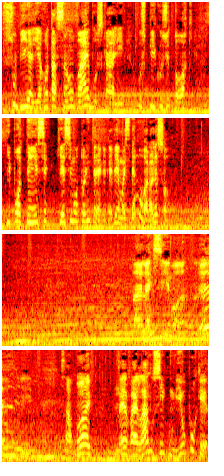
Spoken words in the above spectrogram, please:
subir ali a rotação, vai buscar ali os picos de torque e potência que esse motor entrega. Quer ver? Mas demora, olha só. Vai lá em cima, ó. Sacou? Né? Vai lá no 5000, por quê?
